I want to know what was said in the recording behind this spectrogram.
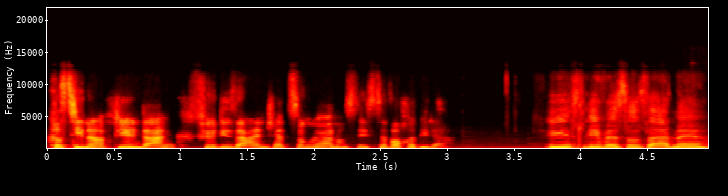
Christina, vielen Dank für diese Einschätzung. Wir hören uns nächste Woche wieder. Tschüss, liebe Susanne.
